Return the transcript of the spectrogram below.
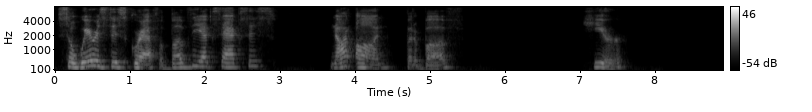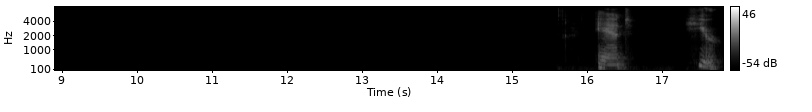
So where is this graph above the x-axis? Not on, but above. Here. And here.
